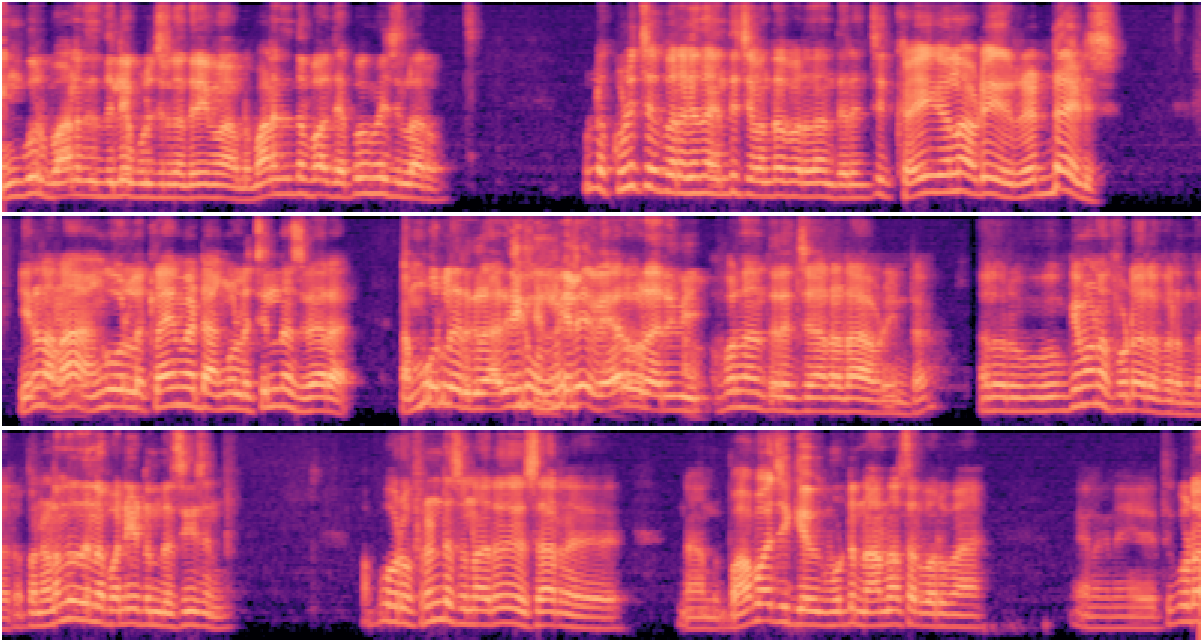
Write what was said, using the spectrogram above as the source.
எங்கள் ஊர் பானதீர்த்திலே குளிச்சிருக்கோம் தெரியுமா அப்படின்னு. பானதீர்த்தம் பார்த்து எப்பவுமே சில்லாக இருக்கும். உள்ள குளிச்ச பிறகு தான் எந்திரிச்சு வந்த பிறகு தான் தெரிஞ்சு கைகள்லாம் அப்படியே ரெட் ஆயிடுச்சு. என்னடா அங்கே உள்ள கிளைமேட் அங்கே உள்ள சில்னஸ் வேற. நம்ம ஊரில் இருக்கிற அருவி உண்மையிலே வேற ஒரு அருவி அப்புறம் தான் தெரிஞ்சு அடடா அப்படின்ட்டு. அதில் ஒரு முக்கியமான ஃபோட்டோகிராஃபர் இருந்தார் அப்போ நடந்தது என்ன பண்ணிட்டு இருந்த சீசன் அப்போ ஒரு ஃப்ரெண்டு சொன்னார் சார் நான் அந்த பாபாஜி கேவுக்கு மட்டும் நான் தான் சார் வருவேன். எனக்கு நீ இது கூட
